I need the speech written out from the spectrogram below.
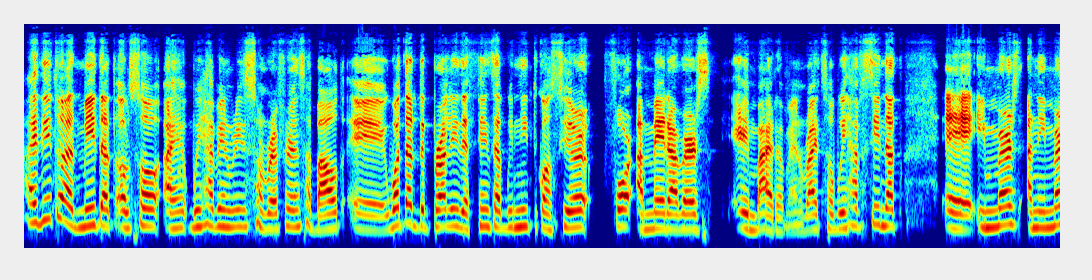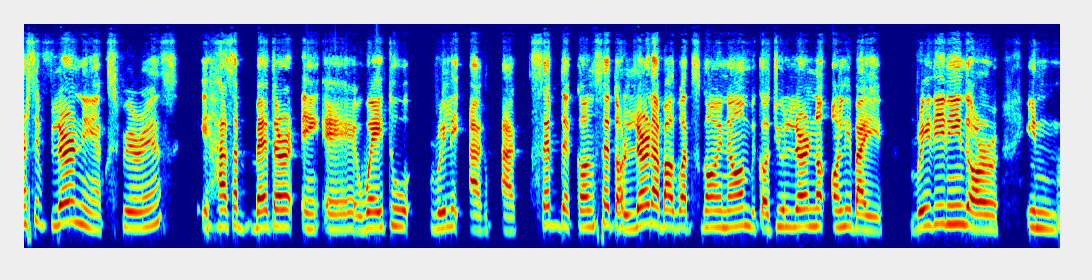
I need to admit that also I, we have been reading some reference about uh, what are the probably the things that we need to consider for a metaverse environment, right? So we have seen that uh, immerse an immersive learning experience it has a better uh, way to really ac- accept the concept or learn about what's going on because you learn not only by reading it or in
